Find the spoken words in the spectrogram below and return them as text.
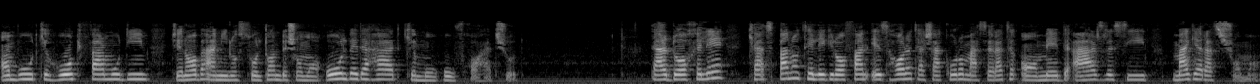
آن بود که حکم فرمودیم جناب امین و سلطان به شما قول بدهد که موقوف خواهد شد. در داخله کتبن و تلگرافن اظهار تشکر و مسرت عامه به عرض رسید مگر از شما.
